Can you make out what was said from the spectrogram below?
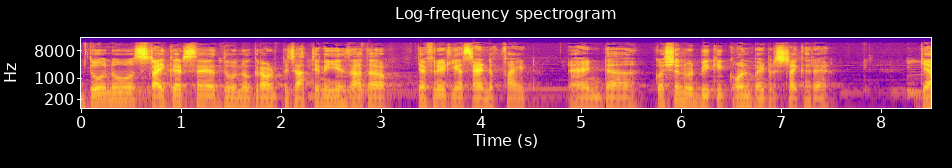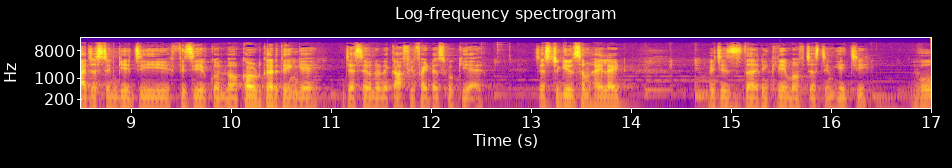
दोनों स्ट्राइकर्स हैं, दोनों ग्राउंड पे जाते नहीं है ज़्यादा. Definitely a stand up fight and question would be कि कौन बेटर स्ट्राइकर है? क्या जस्टिन गेजी फिजीव को नॉकआउट कर देंगे? जैसे उन्होंने काफ़ी फाइटर्स को किया है. Just to give some highlight which is the nickname of Justin Gaethje वो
